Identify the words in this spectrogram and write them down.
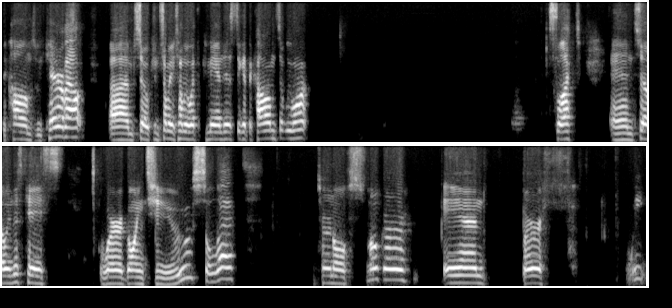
the columns we care about. Um, so can somebody tell me what the command is to get the columns that we want? Select. And so in this case, we're going to select maternal smoker and birth weight.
